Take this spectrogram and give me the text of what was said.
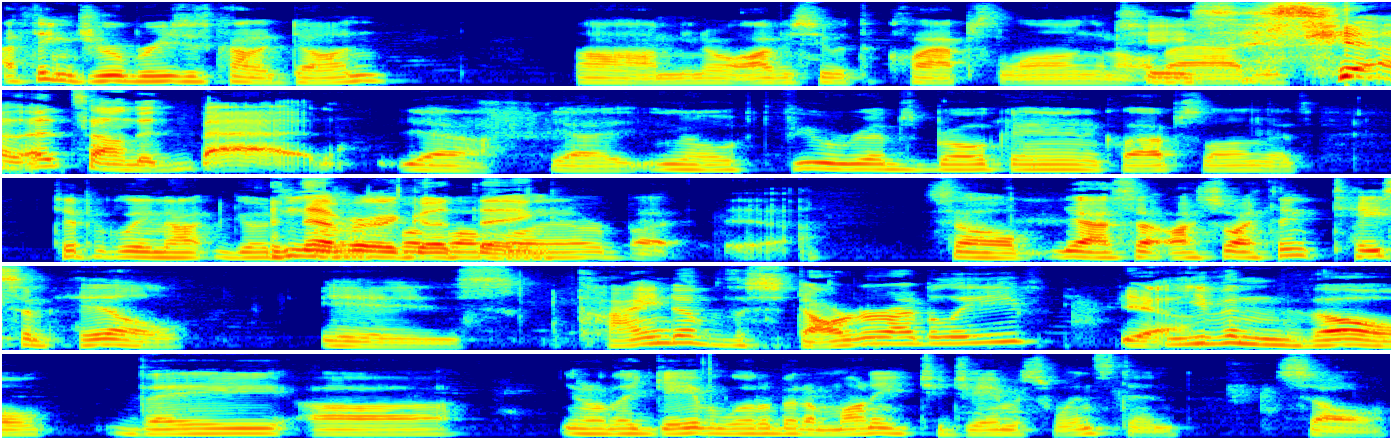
I think Drew Brees is kind of done. Um, you know, obviously with the collapsed lung and all that. Yeah, that sounded bad. Yeah, yeah. You know, a few ribs broken and collapsed lung. That's typically not good. for Never a good thing. Player, but Yeah. so yeah, so so I think Taysom Hill is kind of the starter, I believe Yeah. even though they uh you know they gave a little bit of money to Jameis Winston so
